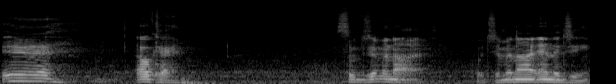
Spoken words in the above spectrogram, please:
yeah. Okay. So Gemini, or Gemini energy.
